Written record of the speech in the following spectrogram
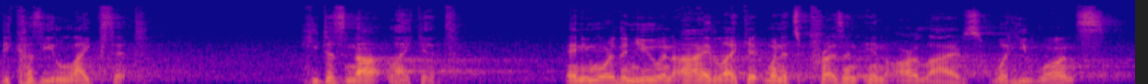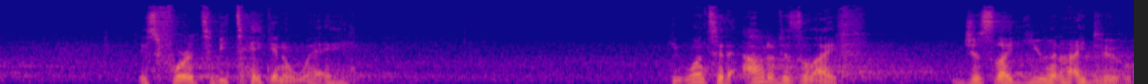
because he likes it. He does not like it any more than you and I like it when it's present in our lives. What he wants is for it to be taken away. He wants it out of his life, just like you and I do.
